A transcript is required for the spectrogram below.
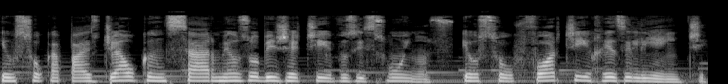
Eu sou capaz de alcançar meus objetivos e sonhos. Eu sou forte e resiliente.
